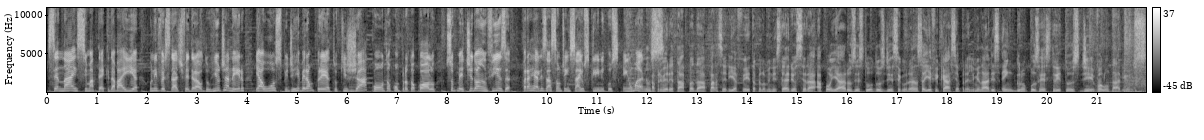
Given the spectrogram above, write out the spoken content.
Senai Cimatec da Bahia, Universidade Federal do Rio de Janeiro e a USP de Ribeirão Preto, que já contam com protocolo submetido à Anvisa para a realização de ensaios clínicos em humanos. A primeira etapa da parceria feita pelo Ministério será apoiar os estudos de segurança e eficácia preliminares em grupos restritos de voluntários.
